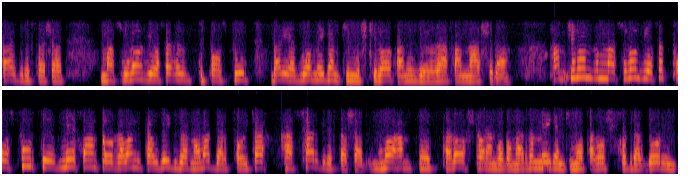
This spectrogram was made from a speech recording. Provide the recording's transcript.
سر گرفته شد مسئولان ریاست پاسپورت برای از میگن که مشکلات هنوز رفع نشده. همچنان مسئولان ریاست پاسپورت می‌خوان تا روند توزیع گذرنامه در پایتخت از سر گرفته شد. اونا هم تلاش دارن و به مردم میگن که ما تلاش خود را داریم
